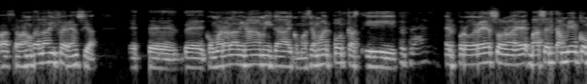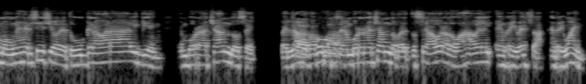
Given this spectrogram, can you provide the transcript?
Va- se va a notar la diferencia este, de cómo era la dinámica y cómo hacíamos el podcast. Y El progreso. el progreso ¿no? Eh, va a ser también como un ejercicio de tú grabar a alguien emborrachándose, ¿verdad? Claro. Poco a poco como se va emborrachando, pero entonces ahora lo vas a ver en, en reversa, en rewind.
